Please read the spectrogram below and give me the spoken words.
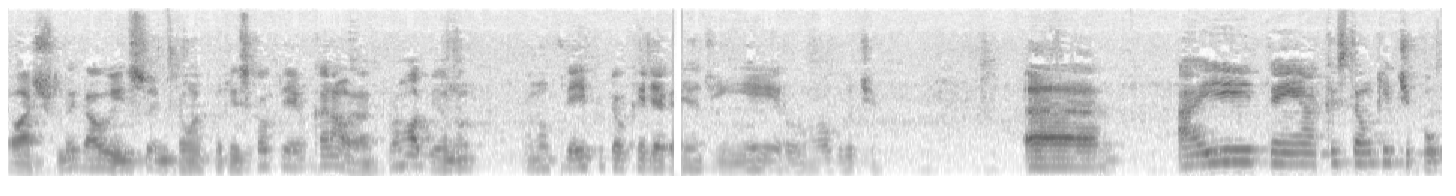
Eu acho legal isso, então é por isso que eu criei o canal. É pro hobby, eu não eu não criei porque eu queria ganhar dinheiro ou algo do tipo. Uh, aí tem a questão que, tipo,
